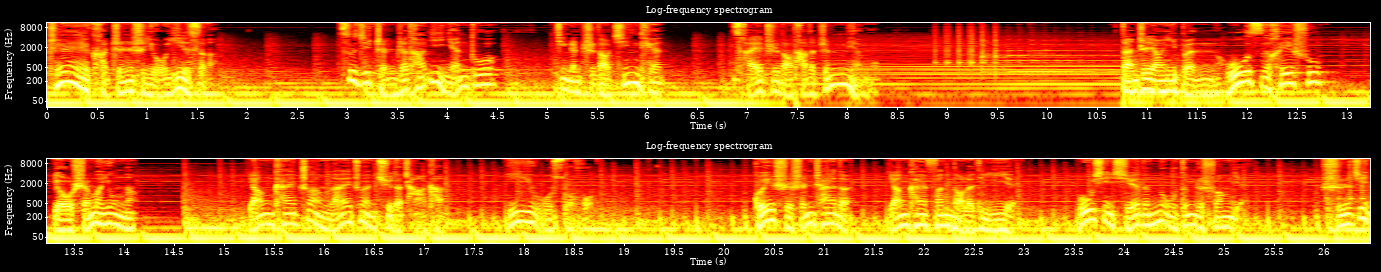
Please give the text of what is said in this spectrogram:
这可真是有意思了。自己枕着他一年多，竟然直到今天才知道他的真面目。但这样一本无字黑书有什么用呢？杨开转来转去的查看，一无所获。鬼使神差的，杨开翻到了第一页，不信邪的怒瞪着双眼，使劲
